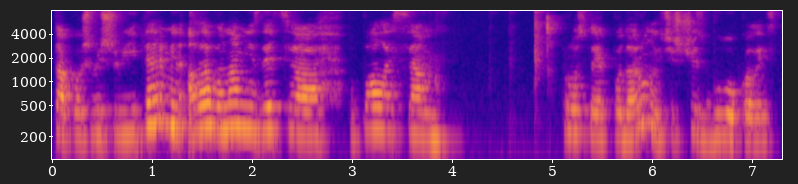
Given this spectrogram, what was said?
Також вийшов її термін, але вона, мені здається, попалася просто як подарунок, чи щось було колись.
